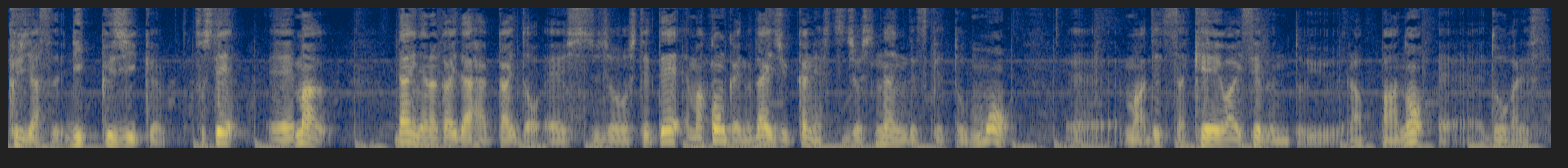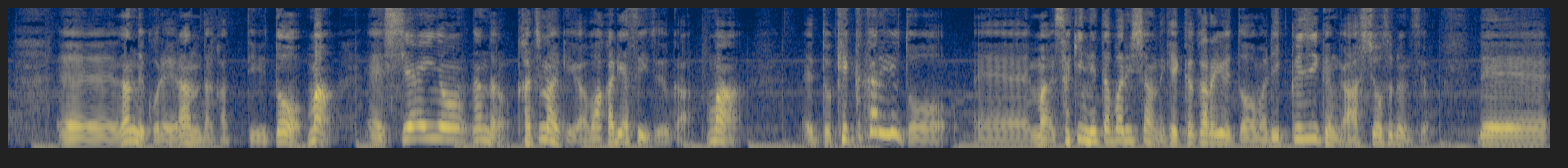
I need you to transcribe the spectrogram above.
繰り出すリック G 君。そして、えーまあ、第7回、第8回と、えー出場してて、まあ、今回の第10回には出場しないんですけども、えーまあ、出てた KY7 というラッパーの、えー動画です。えーなんでこれ選んだかっていうと、まあ、えー試合の、なんだろう、勝ち負けが分かりやすいというか、まあ、えっと、結果から言うと、えーまあ、先にネタバレしちゃうんで、結果から言うと、まあ、リック・ジー君が圧勝するんですよ。で、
